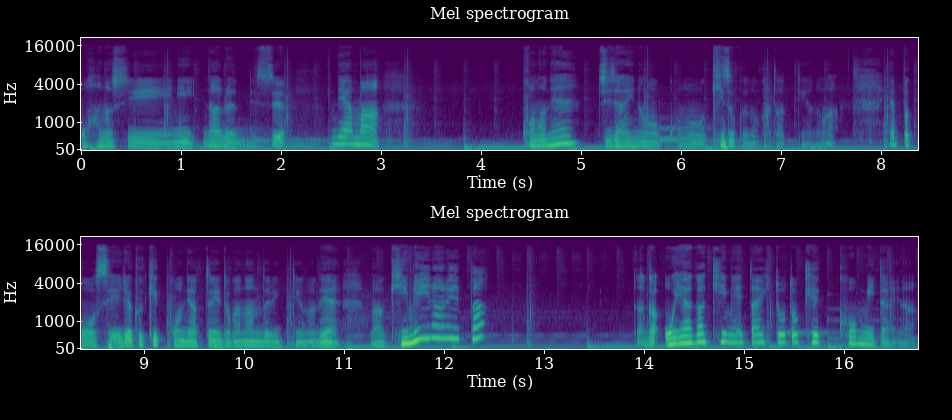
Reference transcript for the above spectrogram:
お話になるんです。でまあこのね時代のこの貴族の方っていうのはやっぱこう政略結婚であったりとかなんだりっていうので、まあ、決められたなんか親が決めた人と結婚みたいな、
